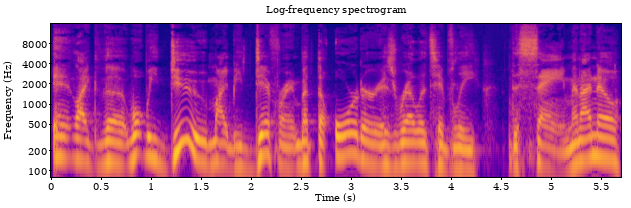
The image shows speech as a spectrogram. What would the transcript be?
it, like the what we do might be different, but the order is relatively the same. And I know,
